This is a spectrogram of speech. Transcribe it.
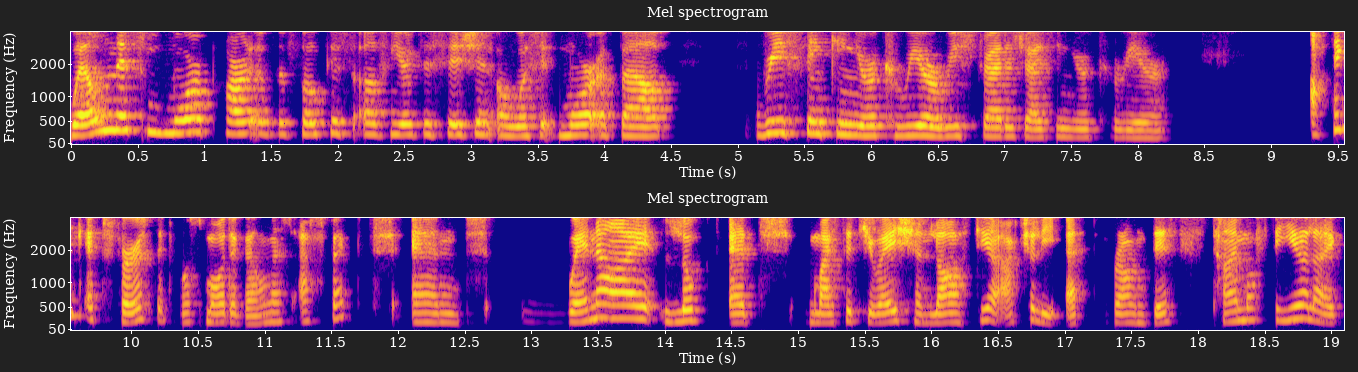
wellness more part of the focus of your decision, or was it more about rethinking your career or re strategizing your career? I think at first it was more the wellness aspect. And when I looked at my situation last year, actually at around this time of the year, like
